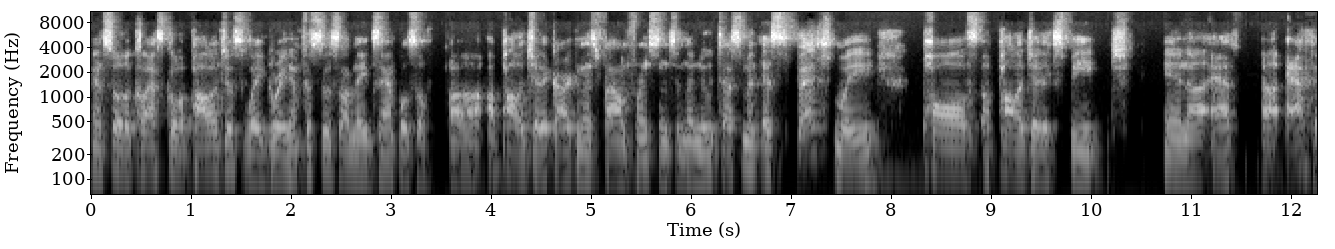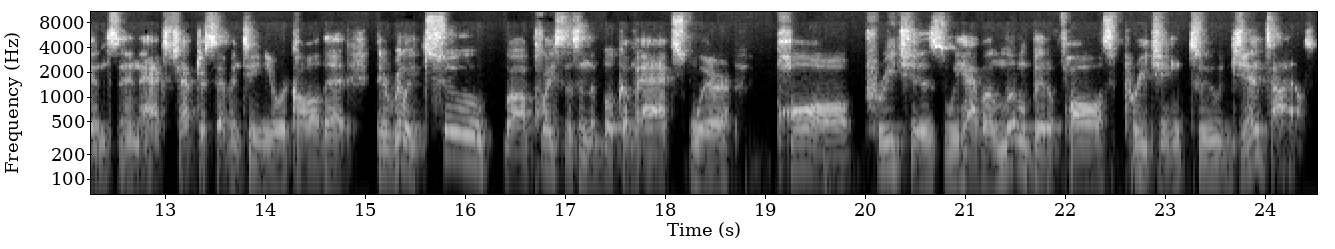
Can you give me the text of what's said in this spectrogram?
And so the classical apologists lay great emphasis on the examples of uh, apologetic arguments found, for instance, in the New Testament, especially Paul's apologetic speech in uh, uh, Athens in Acts chapter 17. You'll recall that there are really two uh, places in the book of Acts where Paul preaches, we have a little bit of Paul's preaching to Gentiles.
